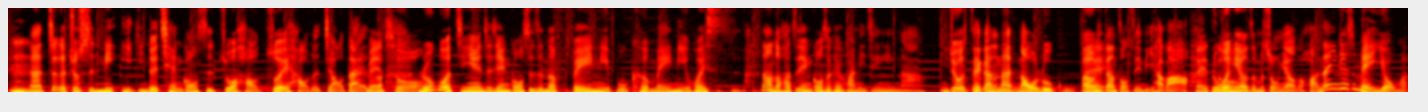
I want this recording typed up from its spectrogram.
嗯，那这个就是你已经对前公司做好最好的交代了。没错。如果今天这间公司真的非你不可，没你会死，那样的话，这间公司可以换你经营啊。你就直接告诉那那我入股，帮我去当总经理，好不好？如果你有这么重要的话，那应该是没有嘛。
